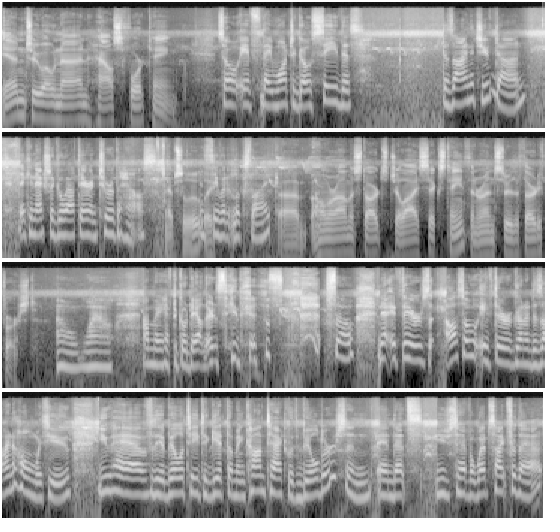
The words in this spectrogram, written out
N209, House 14. So if they want to go see this design that you've done, they can actually go out there and tour the house. Absolutely. And see what it looks like. Uh, Homearama starts July 16th and runs through the 31st. Oh wow! I may have to go down there to see this. so now, if there's also if they're going to design a home with you, you have the ability to get them in contact with builders, and and that's you have a website for that.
